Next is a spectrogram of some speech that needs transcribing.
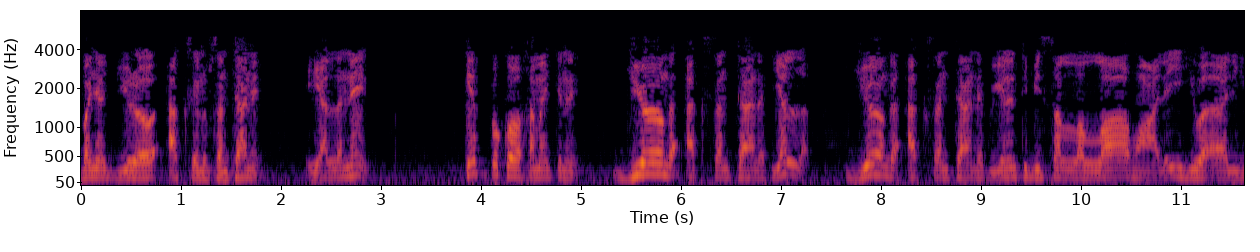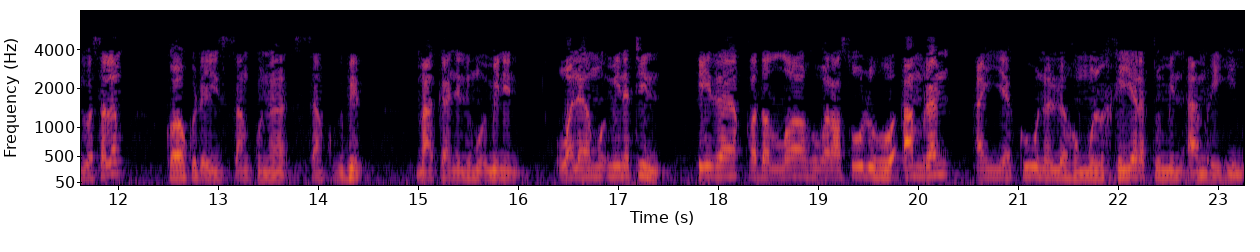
bañ a juyoo ak seenub santaane yàlla ne képp koo xamante ne juyoo nga ak santaaneb yàlla juyoo nga ak santaaneb yonent bi sallallahu alayhi wa alihi wa sallam kooku day sànku na sànku gu bir maa kaana li muminin wala muminatin ida qada allahu wa rasuluhu amran an yakuna lahum alxiyaratu min amrihim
